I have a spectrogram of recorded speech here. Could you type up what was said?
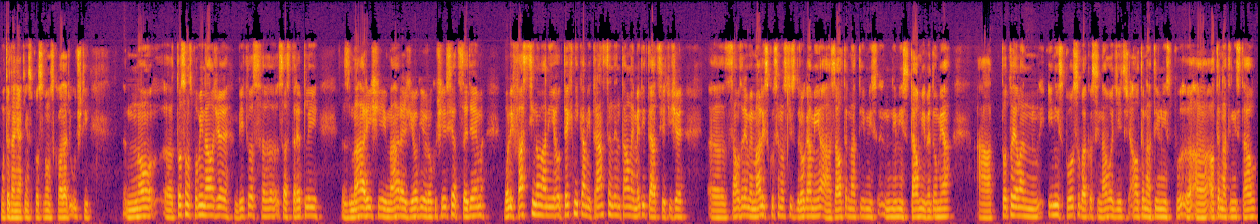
mu teda nejakým spôsobom skladať účty. No, e, to som spomínal, že Beatles e, sa stretli s Maharishi Maharaj Yogi v roku 67, boli fascinovaní jeho technikami transcendentálnej meditácie, čiže E, samozrejme mali skúsenosti s drogami a s alternatívnymi stavmi vedomia. A toto je len iný spôsob, ako si navodiť alternatívny, alternatívny stav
